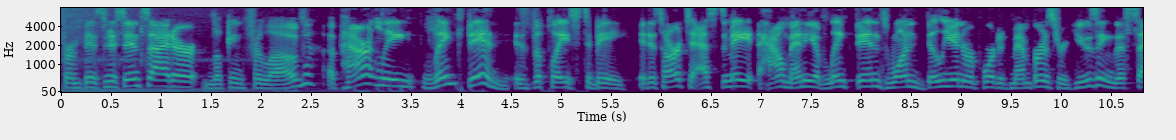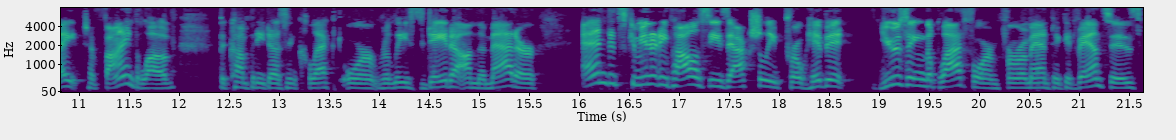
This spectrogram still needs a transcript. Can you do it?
From Business Insider, looking for love? Apparently, LinkedIn is the place to be. It is hard to estimate how many of LinkedIn's 1 billion reported members are using the site to find love. The company doesn't collect or release data on the matter, and its community policies actually prohibit using the platform for romantic advances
